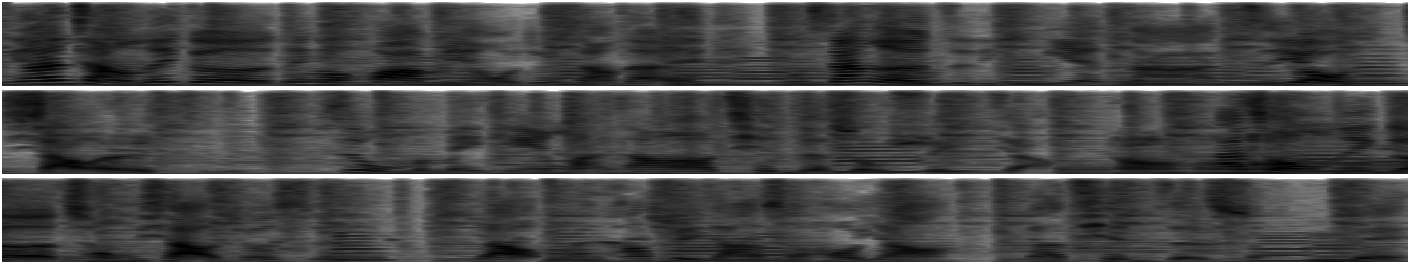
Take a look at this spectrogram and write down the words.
你刚刚讲那个那个画面，我就想到，哎，我三个儿子里面呐，只有小儿子是我们每天晚上要牵着手睡觉。他从那个从小就是要晚上睡觉的时候要要牵着手。对，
